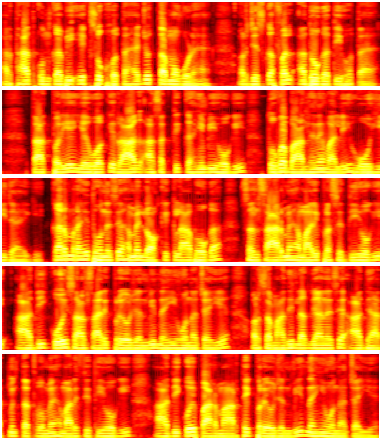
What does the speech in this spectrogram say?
अर्थात उनका भी एक सुख होता है जो तमोगुण है, और जिसका फल अधोगति होता है। तात्पर्य यह हुआ कि राग आसक्ति कहीं भी होगी तो वह बांधने वाली हो ही जाएगी। कर्म रहित होने से हमें लौकिक लाभ होगा, संसार में हमारी प्रसिद्धि होगी, आदि कोई सांसारिक प्रयोजन भी नहीं होना चाहिए, और समाधि लग जाने से आध्यात्मिक तत्व में हमारी स्थिति होगी, आदि कोई पारमार्थिक प्रयोजन भी नहीं होना चाहिए।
